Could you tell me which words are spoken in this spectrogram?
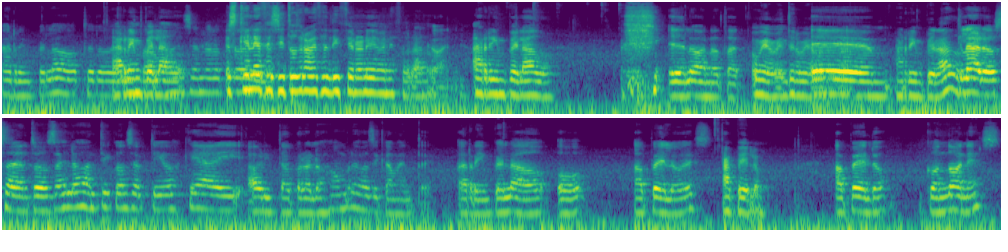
Arrimpelado, te lo Arrimpelado. el otro Es que necesito otra vez el diccionario de venezolano. Coño. Arrimpelado. Ella lo va a notar. Obviamente lo voy a Eh, anotar. Arrimpelado. Claro, o sea, entonces los anticonceptivos que hay ahorita para los hombres, básicamente, arrimpelado o a pelo es, A pelo. a pelo, condones,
